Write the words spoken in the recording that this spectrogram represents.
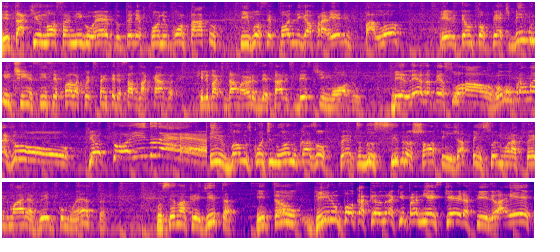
E tá aqui o nosso amigo Everton, o telefone o contato. E você pode ligar para ele, falou? Ele tem um topete bem bonitinho assim, você fala com ele que está interessado na casa, que ele vai te dar maiores detalhes deste imóvel. Beleza, pessoal? Vamos para mais um, que eu tô indo, né? E vamos continuando com as ofertas do Cidro Shopping. Já pensou em morar perto de uma área verde como esta? Você não acredita? Então, vira um pouco a câmera aqui para minha esquerda, filho. Aê,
